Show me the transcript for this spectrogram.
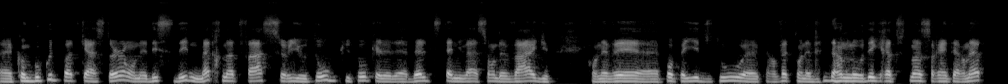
Euh, comme beaucoup de podcasters, on a décidé de mettre notre face sur YouTube plutôt que la belle petite animation de vague qu'on n'avait euh, pas payée du tout, qu'en fait, qu'on avait downloadé gratuitement sur Internet.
